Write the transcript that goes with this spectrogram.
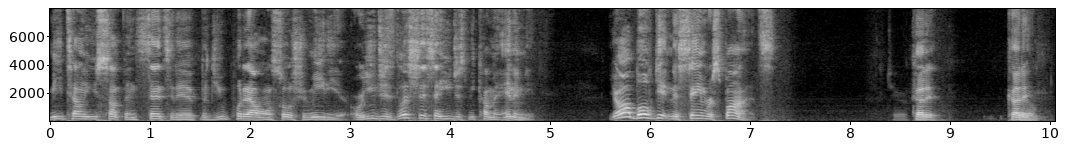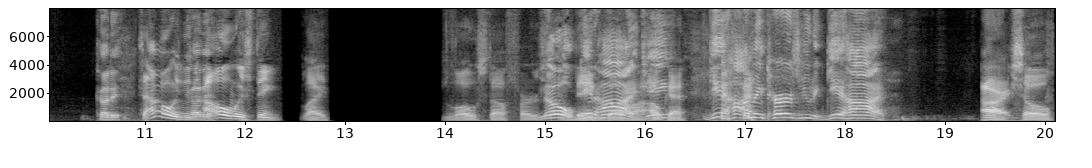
me telling you something sensitive, but you put it out on social media, or you just let's just say you just become an enemy, y'all both getting the same response. True. Cut it, cut it, cut it. So I always Cut I it. always think like low stuff first. No, get go high, G. Okay. Get high. I'm encouraging you to get high. All right, so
